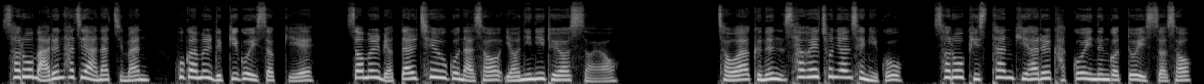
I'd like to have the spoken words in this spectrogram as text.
서로 말은 하지 않았지만 호감을 느끼고 있었기에 썸을 몇 달 채우고 나서 연인이 되었어요. 저와 그는 사회초년생이고 서로 비슷한 기하를 갖고 있는 것도 있어서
